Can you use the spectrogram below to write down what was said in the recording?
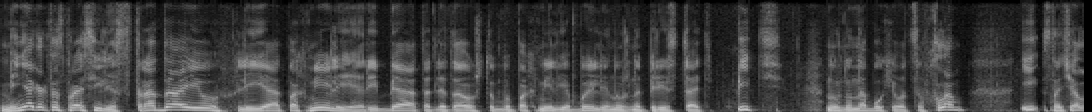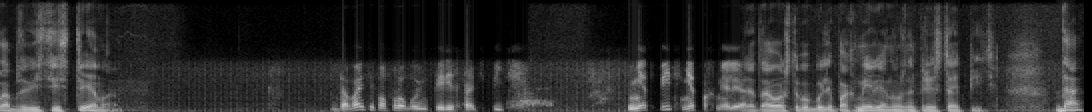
Меня как-то спросили, страдаю ли я от похмелья. Ребята, для того, чтобы похмелья были, нужно перестать пить, нужно набухиваться в хлам и сначала обзавестись тремором. Давайте попробуем перестать пить. Нет пить, нет похмелья. Для того, чтобы были похмелья, нужно перестать пить. Да?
